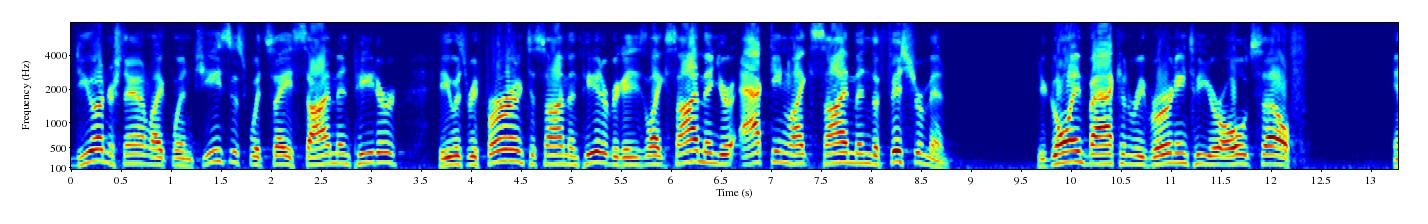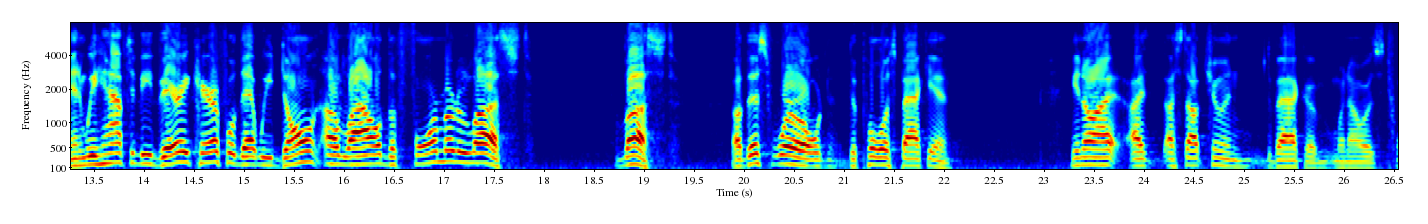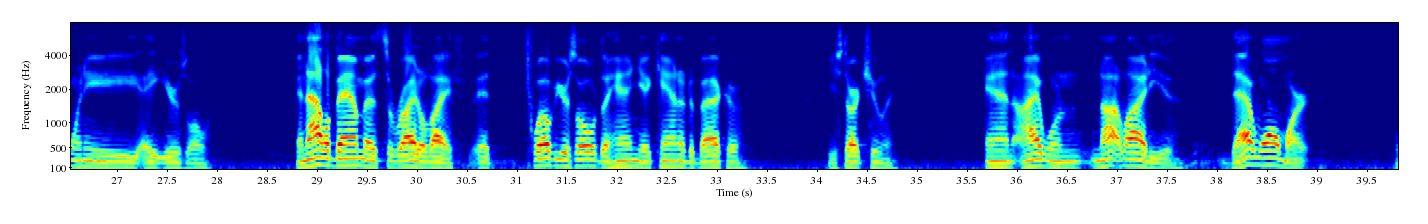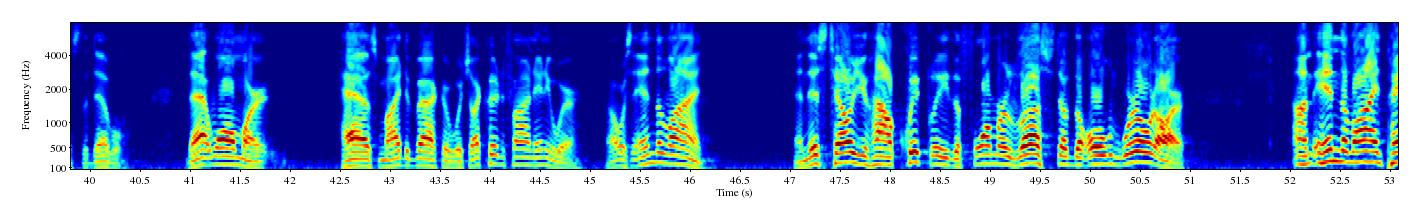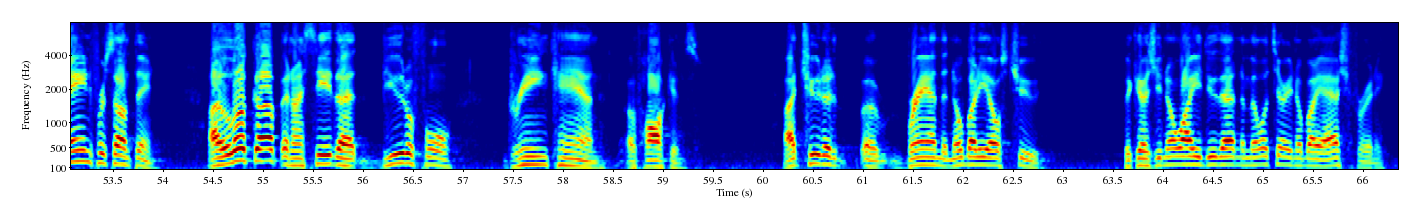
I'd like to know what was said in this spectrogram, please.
do you understand? Like when Jesus would say, Simon Peter, he was referring to Simon Peter because he's like, Simon, you're acting like Simon the fisherman. You're going back and reverting to your old self. And we have to be very careful that we don't allow the former lust, lust of this world to pull us back in. You know, I, I, I stopped chewing tobacco when I was 28 years old. In Alabama, it's the right of life. At 12 years old, they hand you a can of tobacco you start chewing. And I will not lie to you, that Walmart, it's the devil. That Walmart has my tobacco, which I couldn't find anywhere. I was in the line. And this tells you how quickly the former lusts of the old world are. I'm in the line paying for something. I look up and I see that beautiful green can of Hawkins. I chewed a, a brand that nobody else chewed. Because you know why you do that in the military? Nobody asks you for any.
